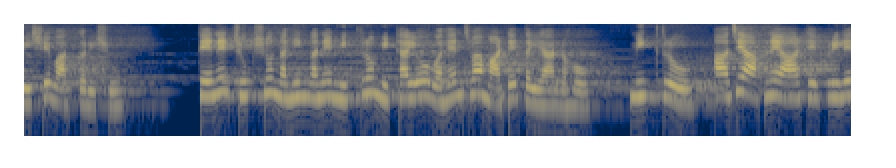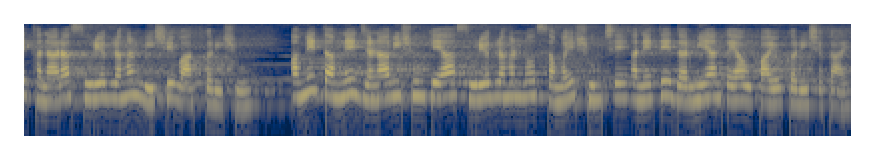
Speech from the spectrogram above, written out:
વિશે વાત કરીશું. તેને ચૂકશો નહીં અને મિત્રો મીઠાઈઓ વહેંચવા માટે તૈયાર રહો. મિત્રો, આજે આપણે આઠ એપ્રિલે થનારા સૂર્યગ્રહણ વિશે વાત કરીશું. અમે તમને જણાવીશું કે આ સૂર્યગ્રહણનો સમય શું છે અને તે દરમિયાન કયા ઉપાયો કરી શકાય.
